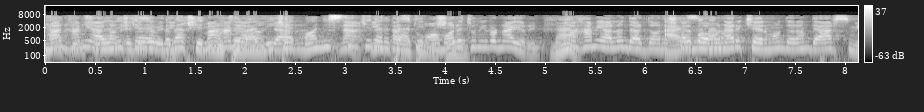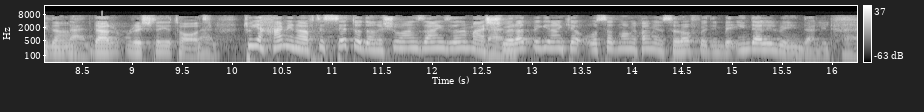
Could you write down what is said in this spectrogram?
من همین الان اجازه بدید من الان در... ما نیستیم که داره تعطیل میشه. آمارتون این رو نیارین. من همین الان در دانشگاه با هنر کرمان دارم درس میدم بله. در رشته تئاتر. بله. توی همین هفته سه تا دانشجو من زنگ زدن مشورت بله. بگیرن که استاد ما می‌خوایم انصراف بدیم. به این دلیل به این دلیل. بله.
